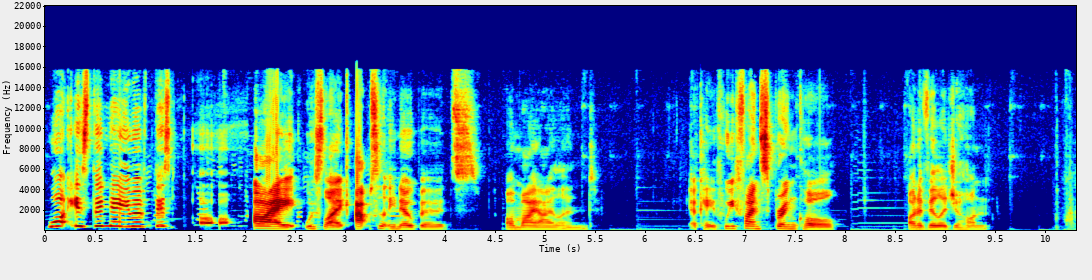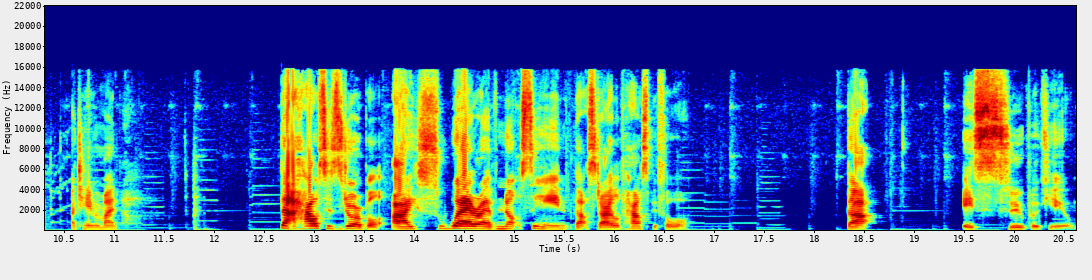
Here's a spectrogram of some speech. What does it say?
What is the name of this? Oh, I was like, absolutely no birds on my island. Okay, if we find Sprinkle on a villager hunt, I change my mind. That house is adorable. I swear I have not seen that style of house before. That is super cute.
